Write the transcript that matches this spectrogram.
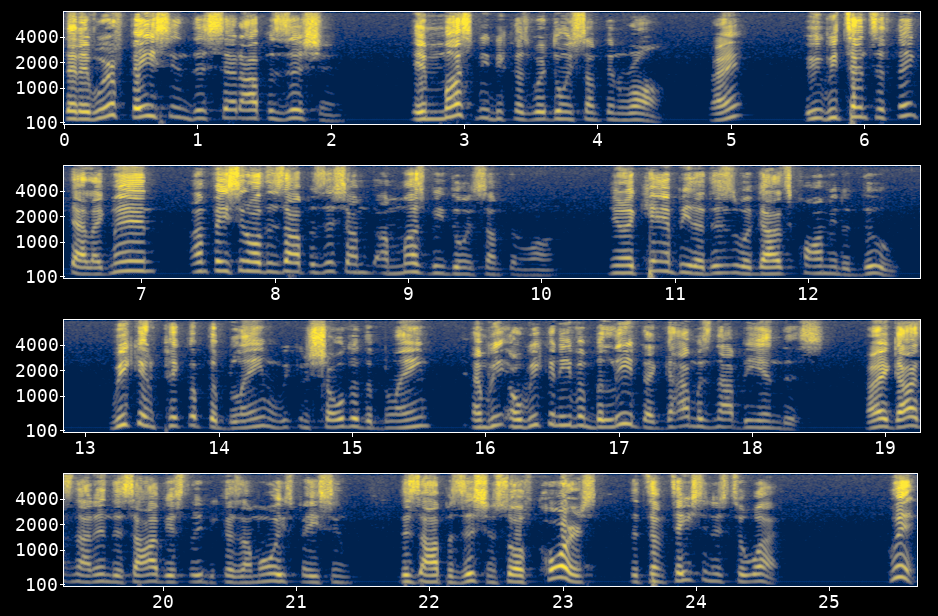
that if we're facing this set opposition, it must be because we're doing something wrong, right? We, we tend to think that, like, man, I'm facing all this opposition, I'm, I must be doing something wrong. You know, it can't be that this is what God's called me to do. We can pick up the blame, we can shoulder the blame, and we or we can even believe that God must not be in this. All right, God's not in this obviously because I'm always facing this opposition. So of course, the temptation is to what? Quit,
